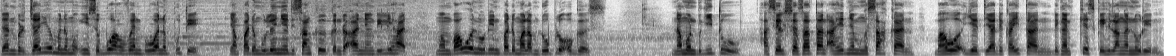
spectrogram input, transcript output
dan berjaya menemui sebuah van berwarna putih yang pada mulanya disangka kenderaan yang dilihat membawa Nurin pada malam 20 Ogos. Namun begitu, hasil siasatan akhirnya mengesahkan bahawa ia tiada kaitan dengan kes kehilangan Nurin.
